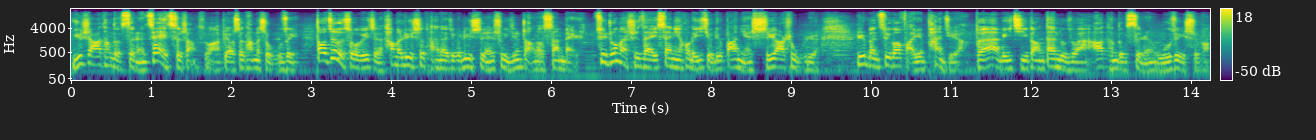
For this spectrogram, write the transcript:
于是阿藤等四人再次上诉啊，表示他们是无罪。到这个时候为止，他们律师团的这个律师人数已经涨到三百人，最终呢是在三年后的一九六八年十月二十五日，日本最高法院判决啊，本案为吉冈单独作案，阿藤等四人无罪释放。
